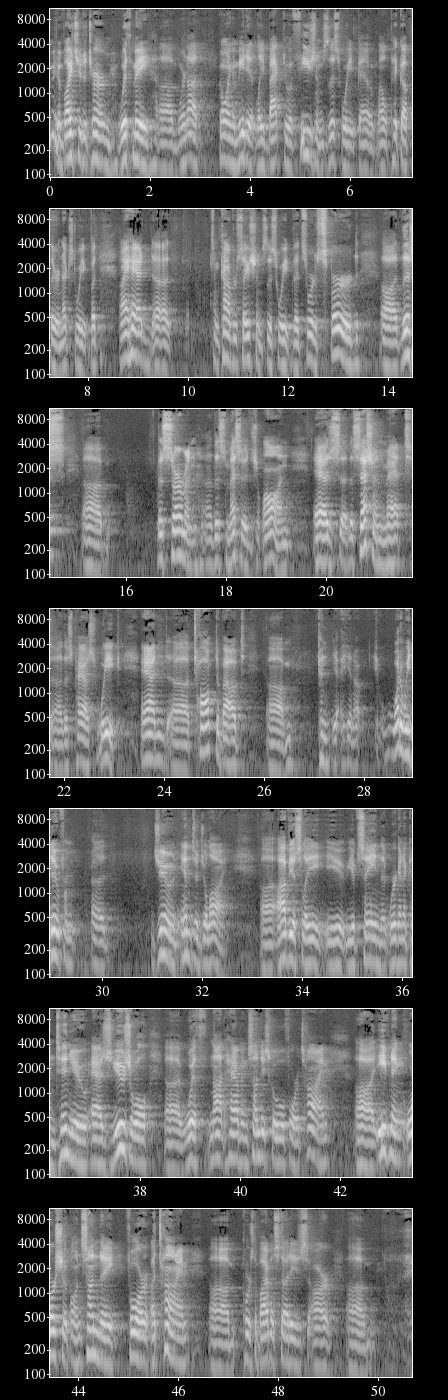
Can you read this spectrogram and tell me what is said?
Let me invite you to turn with me. Uh, we're not going immediately back to Ephesians this week. Uh, I'll pick up there next week. But I had uh, some conversations this week that sort of spurred uh, this, uh, this sermon, uh, this message on as the session met this past week and talked about, um, con- you know, what do we do from uh, June into July. Uh, obviously, you, have seen that we're going to continue as usual uh, with not having Sunday school for a time, uh, evening worship on Sunday for a time. Um, of course, the Bible studies are. Um,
